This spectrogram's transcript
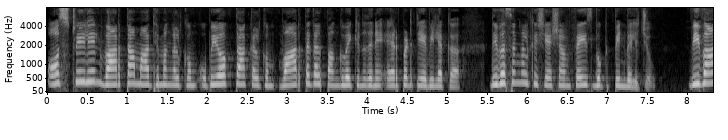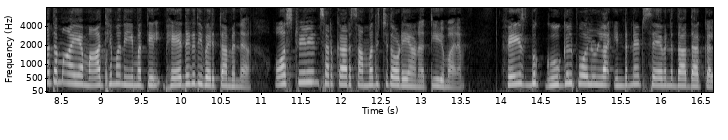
ഓസ്ട്രേലിയൻ വാർത്താ മാധ്യമങ്ങൾക്കും ഉപയോക്താക്കൾക്കും വാർത്തകൾ പങ്കുവയ്ക്കുന്നതിന് ഏർപ്പെടുത്തിയ വിലക്ക് ദിവസങ്ങൾക്ക് ശേഷം ഫേസ്ബുക്ക് പിൻവലിച്ചു. വിവാദമായ മാധ്യമ നിയമത്തിൽ ഭേദഗതി വരുത്താമെന്ന് ഓസ്ട്രേലിയൻ സർക്കാർ സമ്മതിച്ചതോടെയാണ് തീരുമാനം. ഫേസ്ബുക്ക് ഗൂഗിൾ പോലുള്ള ഇന്റർനെറ്റ് സേവനദാതാക്കൾ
